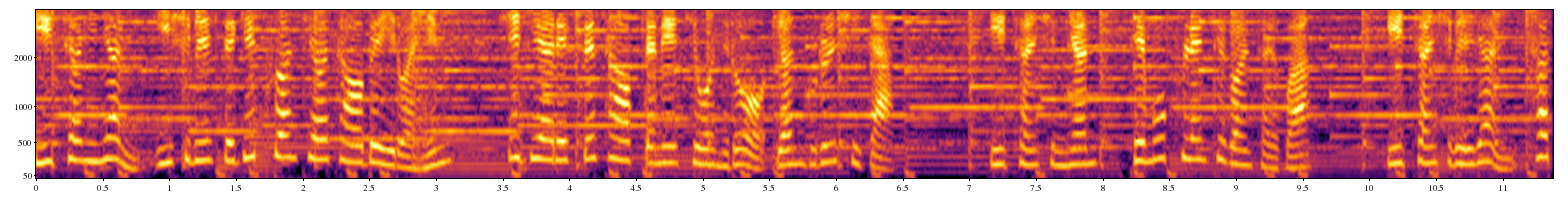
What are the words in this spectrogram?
2002년 21세기 프론티어 사업의 일환인 CDRS 사업단의 지원으로 연구를 시작. 2010년 데모 플랜트 건설과 2011년 첫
